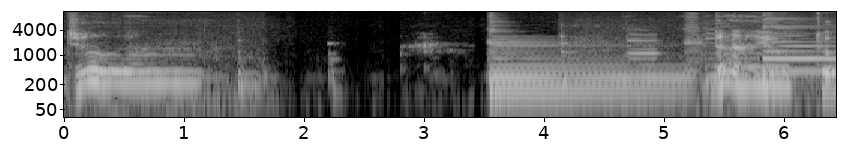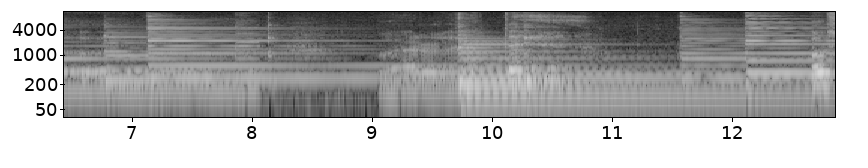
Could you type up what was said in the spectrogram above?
冗談だよと笑ってほし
